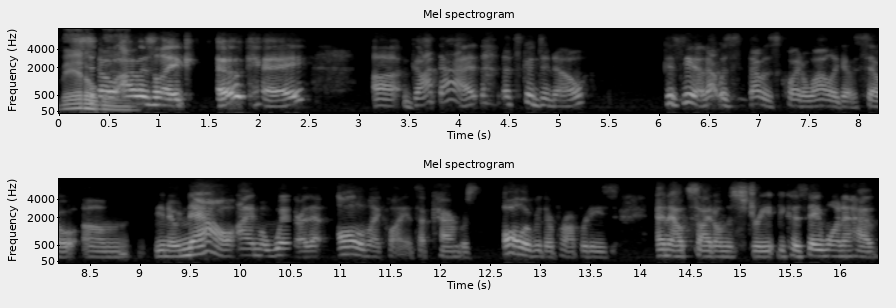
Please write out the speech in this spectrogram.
Man, oh so man. I was like, okay, uh, got that. That's good to know. Because you know that was that was quite a while ago. So um, you know now I'm aware that all of my clients have cameras all over their properties and outside on the street because they want to have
